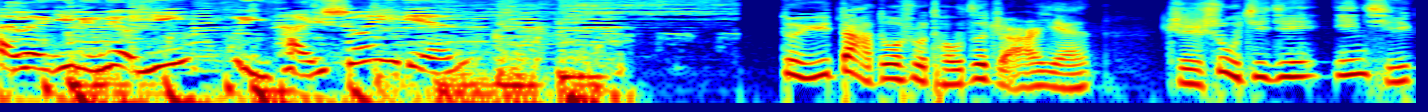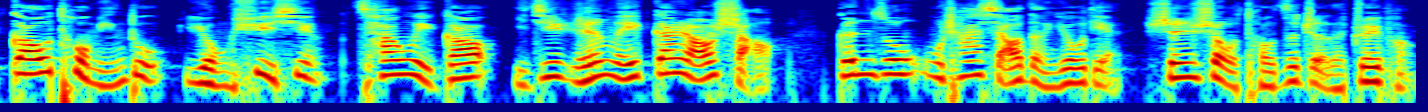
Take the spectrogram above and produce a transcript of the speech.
快乐一零六一理财说一点。对于大多数投资者而言，指数基金因其高透明度、永续性、仓位高以及人为干扰少、跟踪误差小等优点，深受投资者的追捧。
